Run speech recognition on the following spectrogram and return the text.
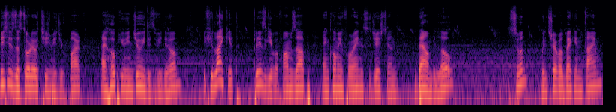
This is the story of Cismigiu Park. I hope you enjoyed this video. If you like it, please give a thumbs up and comment for any suggestion down below. Soon we'll travel back in time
